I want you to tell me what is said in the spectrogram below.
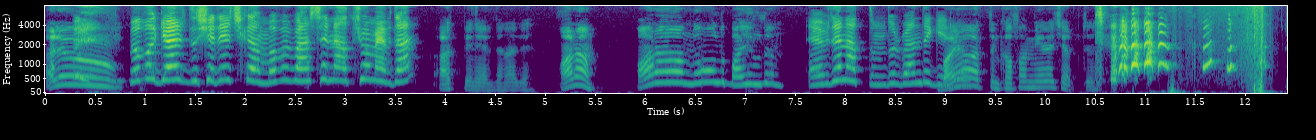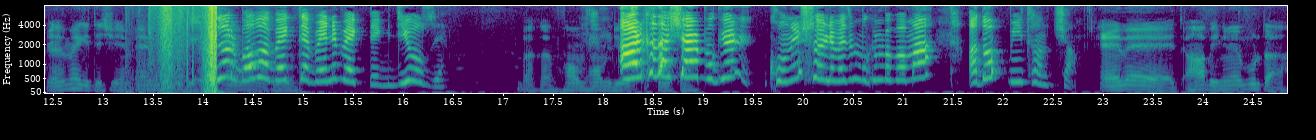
Alo. Baba gel dışarıya çıkalım. Baba ben seni atıyorum evden. At beni evden hadi. Anam. Anam ne oldu? Bayıldım. Evden attım. Dur ben de geliyorum. Bayağı attın kafam yere çarptı. evime gideceğim. Evime gideceğim. Dur baba bekle beni bekle gidiyoruz ya. Bakalım home home diyor. Arkadaşlar bugün konuyu söylemedim. Bugün babama Adopt Me'yi tanıtacağım. Evet. Aha benim ev burada.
